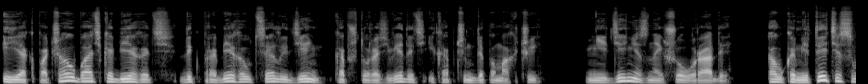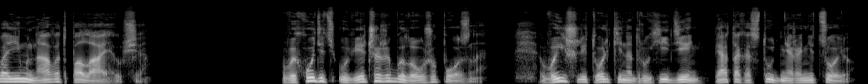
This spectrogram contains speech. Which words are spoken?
І як пачаў бацька бегаць, дык прабегаў цэлы дзень, каб што разведаць і каб чым дапамагчы. Нідзе не знайшоў рады, а ў камітэце сваім нават палаяўся. Выходзіць увечары было ўжо позна. Выйшлі толькі на другі дзень 5 студня раніцою,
